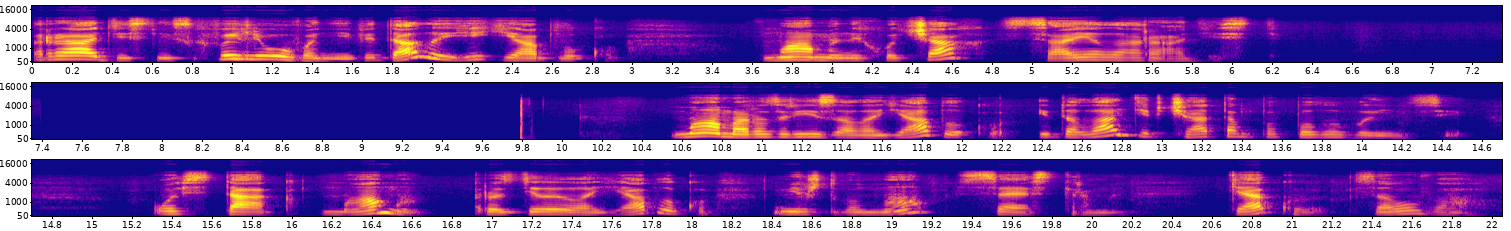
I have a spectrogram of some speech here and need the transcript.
радісні, схвильовані, віддали їй яблуко. В маминих очах сяяла радість. Мама розрізала яблуко і дала дівчатам по половинці. Ось так мама розділила яблуко між двома сестрами. Дякую за увагу.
